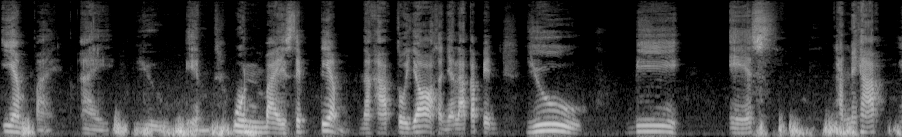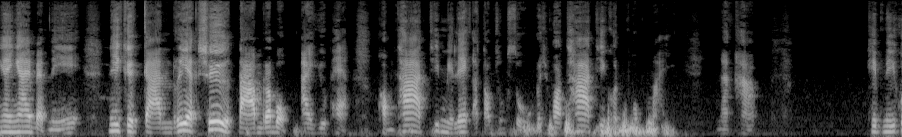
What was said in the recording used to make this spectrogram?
เอี่ยมไป i u m อุ่นไบเซปเตียมนะครับ ตัวย่อสัญลักษณ์ก็เป็น u b s ทันไหมครับ ง่ายๆแบบนี้ นี่คือการเรียกชื่อตามระบบ IUPAC ของธาตุที่มีเลขอะตอมสูงๆ โดยเฉพาะธาตุที่ค้นพบใหม่นะครับ คลิปนี้กู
